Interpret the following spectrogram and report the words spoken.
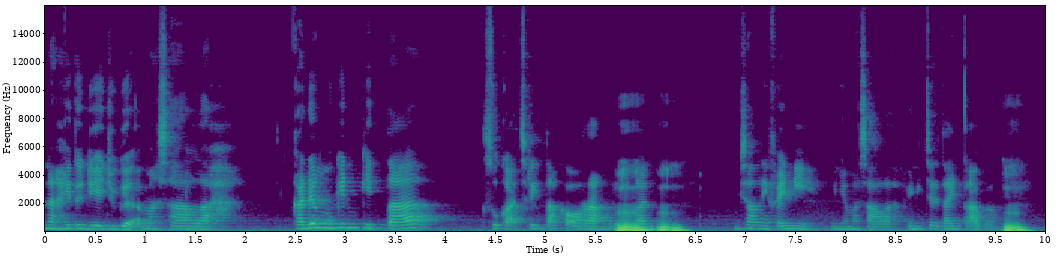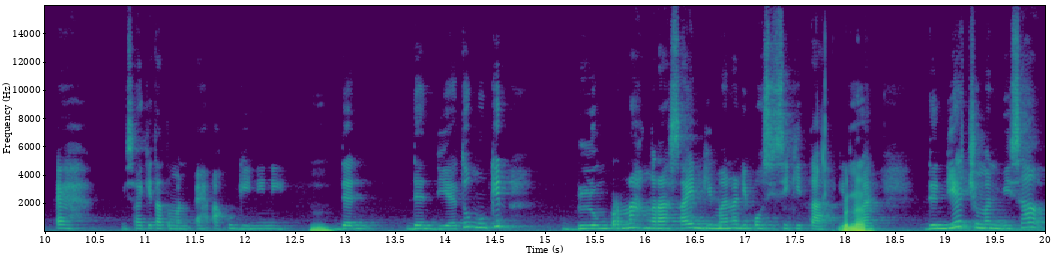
Nah itu dia juga masalah. Kadang mungkin kita suka cerita ke orang gitu Mm-mm, kan. mm-mm, Misal nih Feni punya masalah, Feni ceritain ke abang. mm-mm, Eh, misalnya kita teman, eh aku gini nih. mm. Dan dan dia tuh mungkin belum pernah ngerasain gimana di posisi kita gitu Benar. kan. Dan dia cuman bisa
